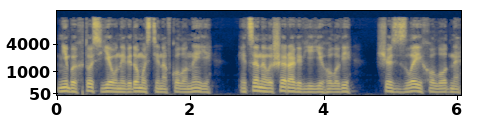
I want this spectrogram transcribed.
ніби хтось є у невідомості навколо неї, і це не лише раві в її голові, щось зле й холодне,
